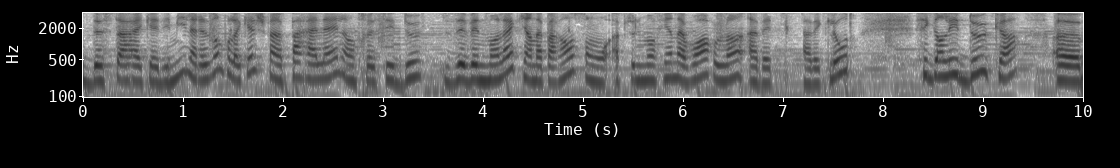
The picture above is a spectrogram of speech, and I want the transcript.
de Star Academy. La raison pour laquelle je fais un parallèle entre ces deux événements-là, qui en apparence ont absolument rien à voir l'un avec, avec l'autre, c'est que dans les deux cas, euh,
